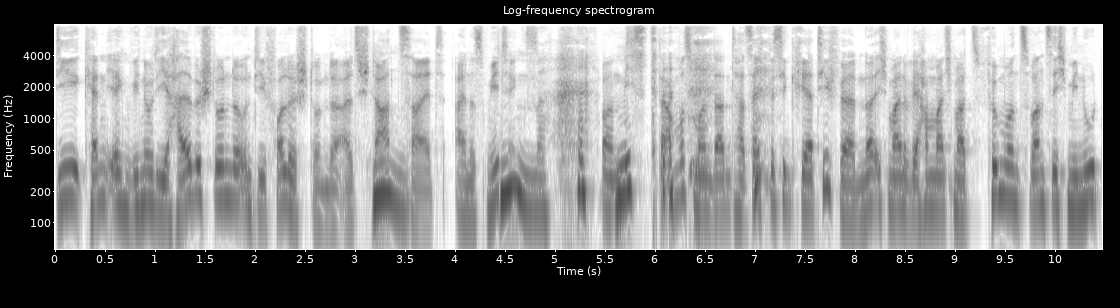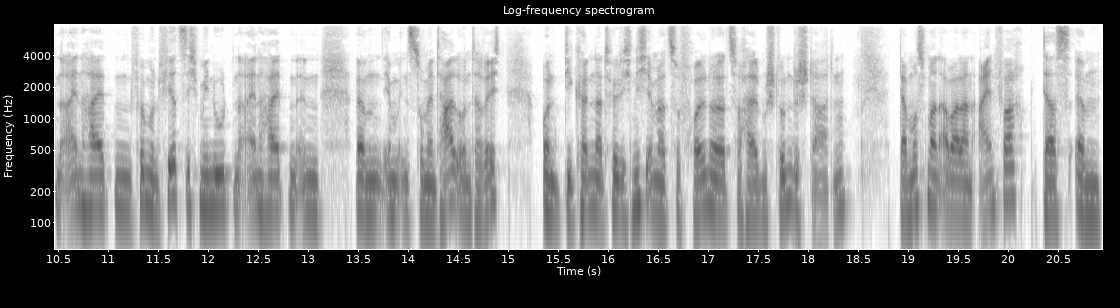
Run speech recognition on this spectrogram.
die kennen irgendwie nur die halbe Stunde und die volle Stunde als Startzeit hm. eines Meetings. Hm. Und Mist. da muss man dann tatsächlich ein bisschen kreativ werden. Ne? Ich meine, wir haben manchmal 25 Minuten Einheiten, 45 Minuten Einheiten in, ähm, im Instrumentalunterricht und die können natürlich nicht immer zur vollen oder zur halben Stunde starten. Da muss man aber dann einfach das, ähm,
